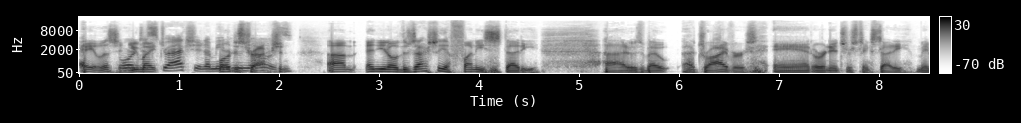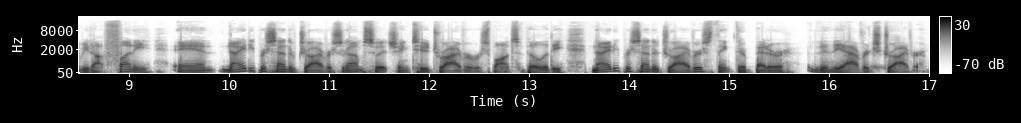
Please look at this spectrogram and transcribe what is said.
Hey, listen, Or you might Or distraction. I mean, or distraction. Um, and you know, there's actually a funny study. Uh, it was about uh, drivers, and or an interesting study, maybe not funny. And 90% of drivers. So now I'm switching to driver responsibility. 90% of drivers think they're better than the average driver.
